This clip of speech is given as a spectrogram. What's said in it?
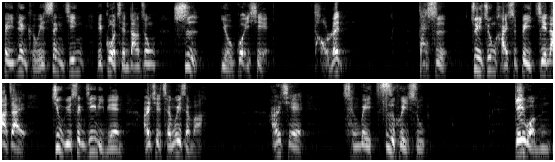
被认可为圣经的过程当中是有过一些讨论，但是最终还是被接纳在旧约圣经里面，而且成为什么？而且。成为智慧书，给我们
